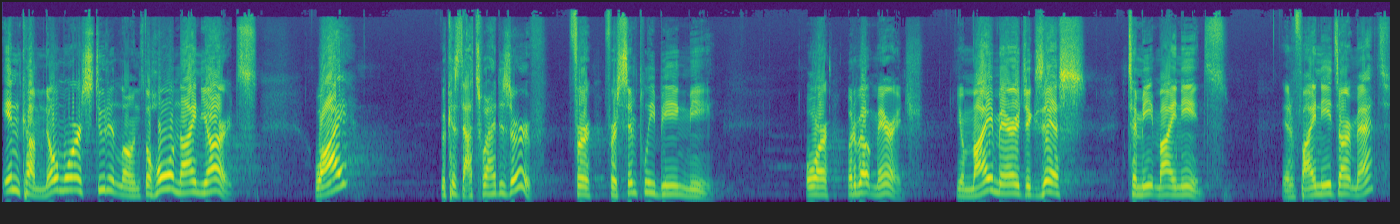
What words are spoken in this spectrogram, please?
income, no more student loans, the whole nine yards. Why? Because that's what I deserve for, for simply being me. Or what about marriage? You know, my marriage exists to meet my needs. And if my needs aren't met,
